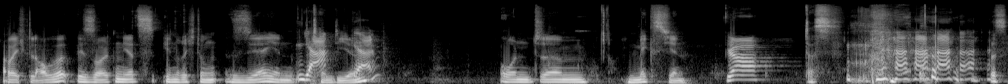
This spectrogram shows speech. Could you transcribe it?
Aber ich glaube, wir sollten jetzt in Richtung Serien Ja, tendieren. gern. Und ähm, Mäxchen. Ja, Das. was,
